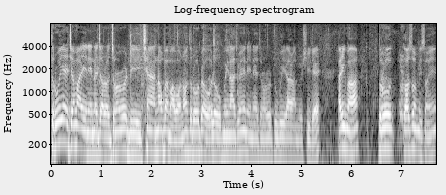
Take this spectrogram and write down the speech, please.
သူတို့ရဲ့ကျမ်းမာရေးအနေနဲ့ကြတော့ကျွန်တော်တို့ဒီခြံအနောက်ဘက်မှာပေါ့နော်သူတို့အတွက်ကိုအဲ့လိုမိန်လာကျွင်းအနေနဲ့ကျွန်တော်တို့တူပေးထားတာမျိုးရှိတယ်အဲ့ဒီမှာသူတို့သွားစွန့်ပြီဆိုရင်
